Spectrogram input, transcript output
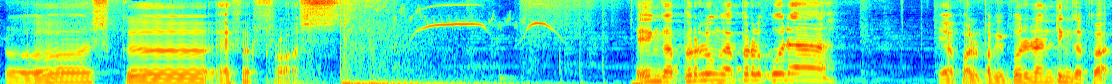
terus ke Everfrost. Eh nggak perlu nggak perlu kuda. Ya kalau pakai kuda nanti nggak kok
